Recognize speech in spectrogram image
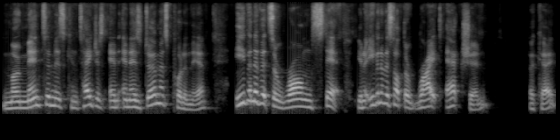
Momentum is contagious. And, and as Dermot's put in there, even if it's a wrong step, you know, even if it's not the right action, okay,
